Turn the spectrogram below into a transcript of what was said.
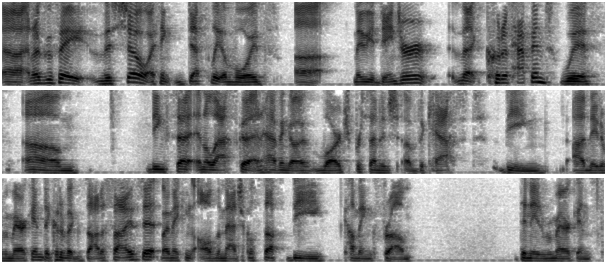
Uh, and I was going to say, this show, I think, definitely avoids uh, maybe a danger that could have happened with um, being set in Alaska and having a large percentage of the cast being uh, Native American. They could have exoticized it by making all the magical stuff be coming from the Native Americans.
